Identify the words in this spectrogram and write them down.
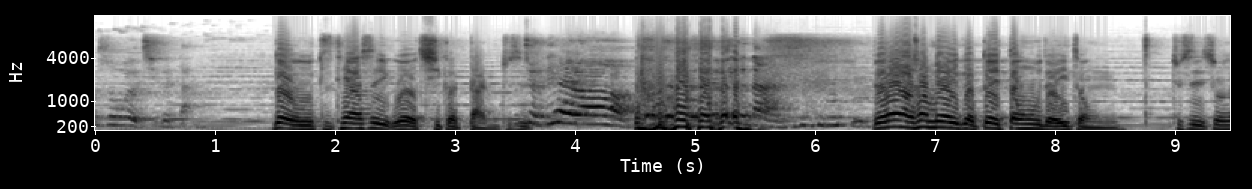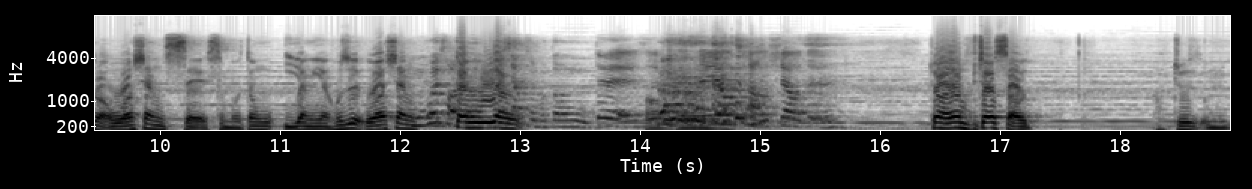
我说我有七个胆，对，我只听到是我有七个胆，就是就很厉害喽，有七个胆。对他好像没有一个对动物的一种，就是说说我要像谁什么动物一样一样，或是我要像动物一样，像什么动物？对，是是用嘲笑的。就好像比较少，哦就是我们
